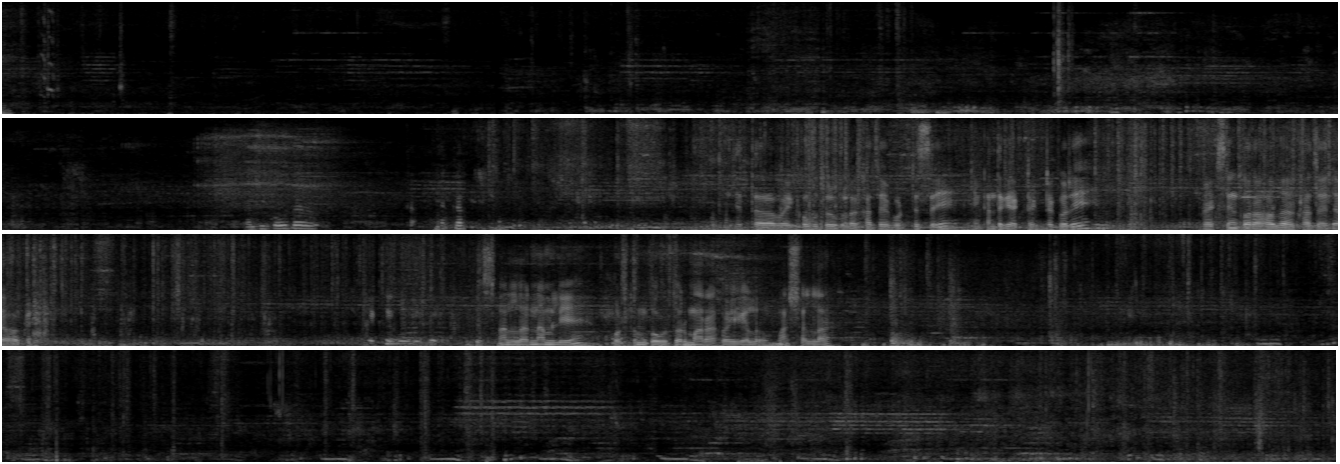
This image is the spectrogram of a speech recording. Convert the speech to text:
তারা ভাই কবুতরগুলো খাঁচায় পড়তেছে এখান থেকে একটা একটা করে ভ্যাকসিন করা হবে আর খাঁচায় দেওয়া হবে। বিসমাল্লার নাম নিয়ে প্রথম কবুতর মারা হয়ে গেল মার্শাল্লাহ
